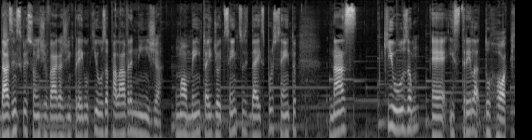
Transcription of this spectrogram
das inscrições de vagas de emprego que usa a palavra ninja, um aumento aí de 810% nas que usam é, estrela do rock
